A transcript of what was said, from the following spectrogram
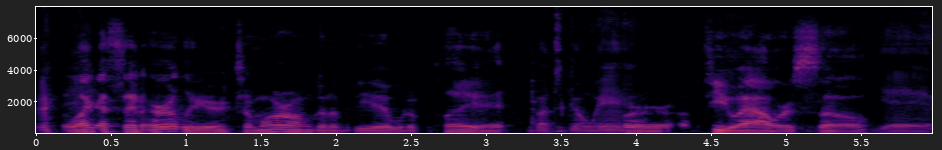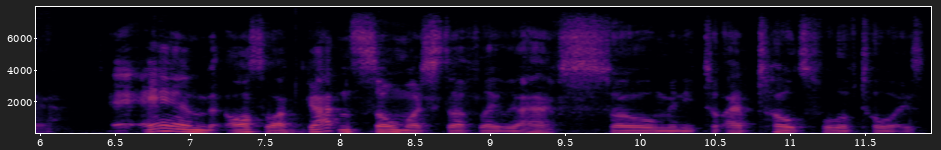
like I said earlier, tomorrow I'm going to be able to play it About to go in. for a few hours, so Yeah. And also, I've gotten so much stuff lately. I have so many. To- I have totes full of toys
